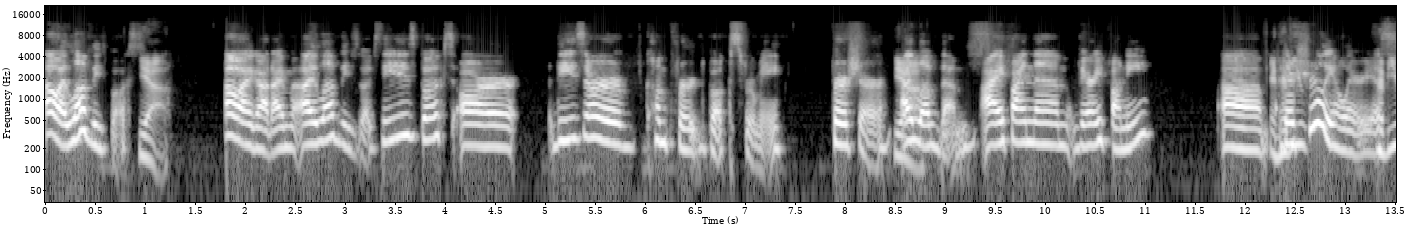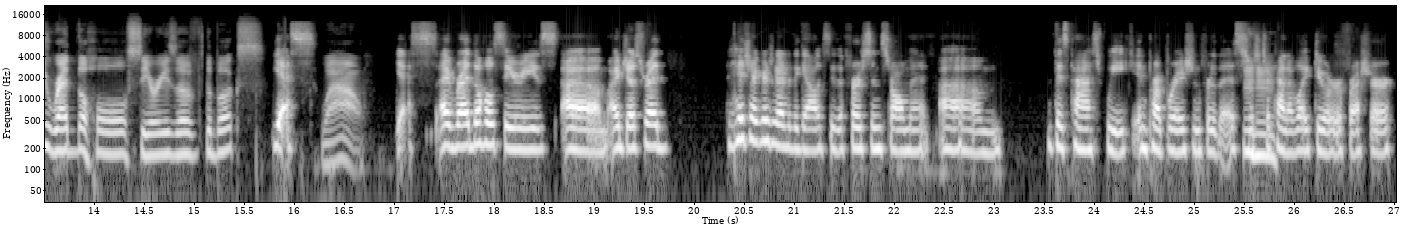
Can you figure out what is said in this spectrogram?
Oh, I love these books. Yeah. Oh my god, I'm I love these books. These books are these are comfort books for me. For sure. Yeah. I love them. I find them very funny. Um they're you- truly hilarious. Have you read the whole series of the books? Yes. Wow. Yes. I've read the whole series. Um I just read The Hitchhiker's Guide to the Galaxy, the first installment, um this past week in preparation for this, just to Mhm. kind of like do a refresher.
